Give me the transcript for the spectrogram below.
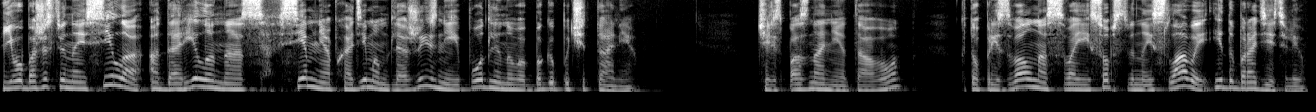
Его божественная сила одарила нас всем необходимым для жизни и подлинного богопочитания. Через познание того, кто призвал нас своей собственной славой и добродетелью,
